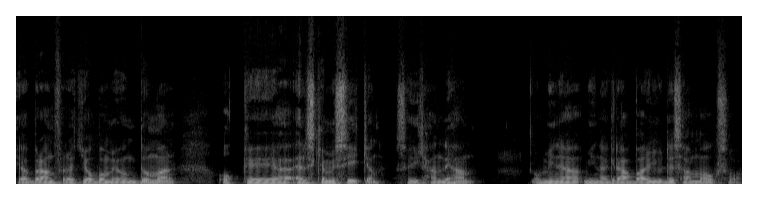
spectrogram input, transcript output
Jag brann för att jobba med ungdomar och eh, jag älskar musiken. Så det gick hand i hand. Och mina, mina grabbar gjorde samma också.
